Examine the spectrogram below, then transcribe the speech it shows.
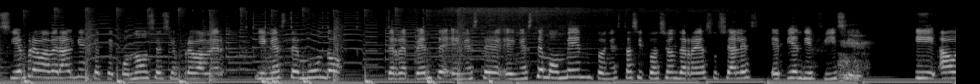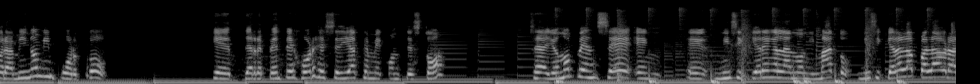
siempre va a haber alguien que te conoce, siempre va a haber, y en este mundo, de repente, en este, en este momento, en esta situación de redes sociales, es bien difícil. Y ahora, a mí no me importó que de repente Jorge ese día que me contestó, o sea, yo no pensé en, eh, ni siquiera en el anonimato, ni siquiera la palabra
